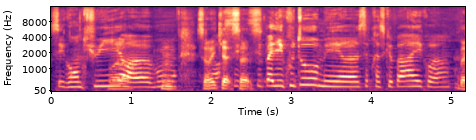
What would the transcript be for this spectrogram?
ses gants de cuir. Voilà. euh, bon, Hmm. C'est vrai a c'est ça- c'est pas des couteaux, mais euh, c'est presque pareil, quoi. Bah,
